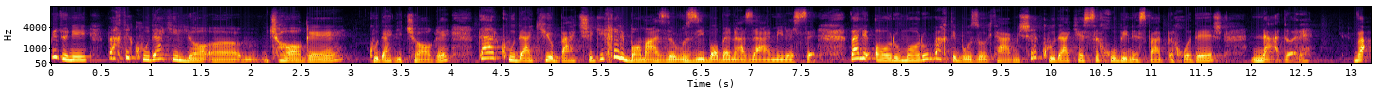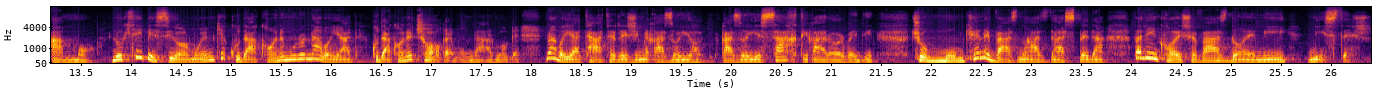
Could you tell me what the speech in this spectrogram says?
می‌دونید وقتی کودکی لا... چاقه کودکی چاقه در کودکی و بچگی خیلی بامزه و زیبا به نظر می‌رسه. ولی آروم آروم وقتی بزرگتر میشه کودک حس خوبی نسبت به خودش نداره. و اما نکته بسیار مهم که کودکانمون رو نباید کودکان چاقمون در واقع نباید تحت رژیم غذایی, غذایی سختی قرار بدیم. چون ممکنه وزن رو از دست بدن ولی این کاهش وزن دائمی نیستش.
